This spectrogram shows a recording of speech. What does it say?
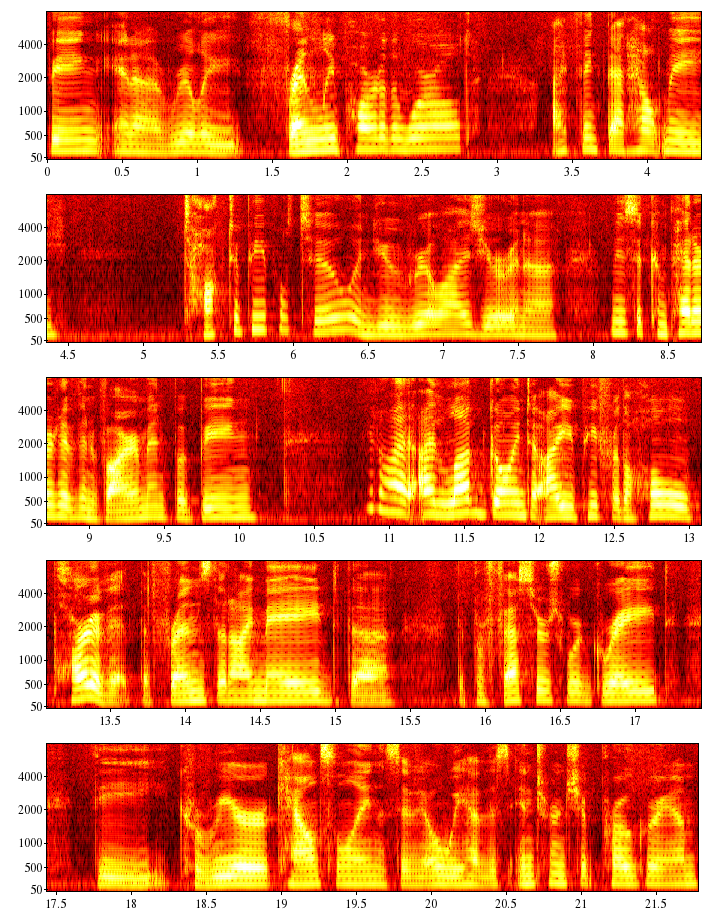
being in a really friendly part of the world, I think that helped me talk to people too, and you realize you're in a, I mean, it's a competitive environment, but being, you know, I, I, loved going to IUP for the whole part of it. The friends that I made, the, the professors were great, the career counseling, said, oh, we have this internship program.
